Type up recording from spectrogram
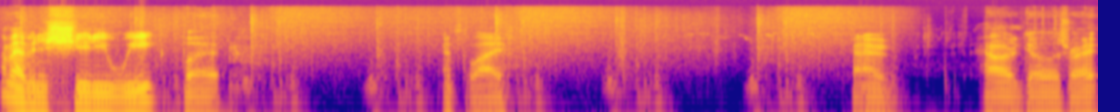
I'm having a shitty week, but that's life. Kind of how it goes, right?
